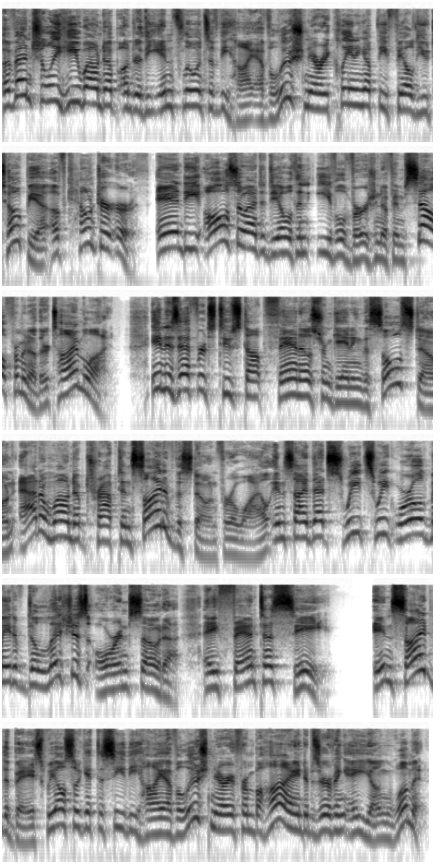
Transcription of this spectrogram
Eventually, he wound up under the influence of the High Evolutionary cleaning up the failed utopia of Counter Earth, and he also had to deal with an evil version of himself from another timeline. In his efforts to stop Thanos from gaining the Soul Stone, Adam wound up trapped inside of the stone for a while, inside that sweet, sweet world made of delicious orange soda, a fantasy. Inside the base, we also get to see the High Evolutionary from behind observing a young woman.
